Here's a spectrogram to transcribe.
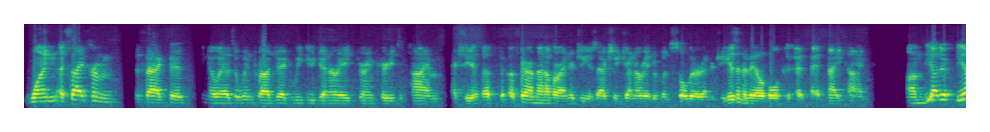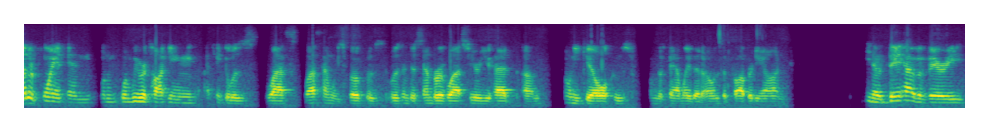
one, aside from the fact that, you know, as a wind project, we do generate during periods of time. Actually, a, a fair amount of our energy is actually generated when solar energy isn't available at, at nighttime. Um, the other the other point, and when, when we were talking, I think it was last last time we spoke was was in December of last year. You had um, Tony Gill, who's from the family that owns the property on. You know, they have a very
